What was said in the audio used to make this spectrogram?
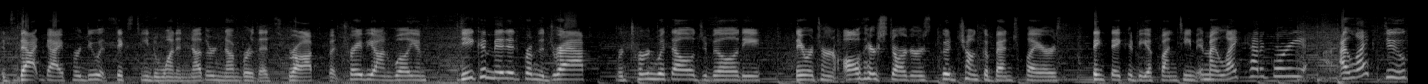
it's that guy. Purdue at 16 to 1, another number that's dropped. But Trevion Williams decommitted from the draft, returned with eligibility. They return all their starters, good chunk of bench players. Think they could be a fun team. In my like category, I like Duke.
